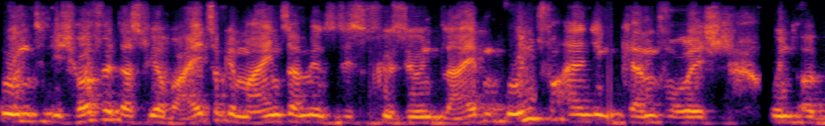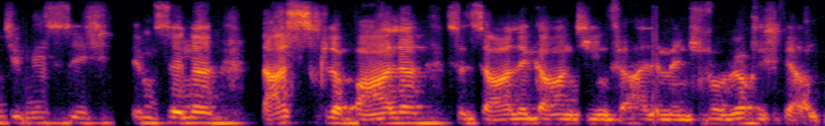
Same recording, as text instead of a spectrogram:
Und ich hoffe, dass wir weiter gemeinsam in der Diskussion bleiben und vor allen Dingen kämpferisch und optimistisch im Sinne, dass globale soziale Garantien für alle Menschen verwirklicht werden.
